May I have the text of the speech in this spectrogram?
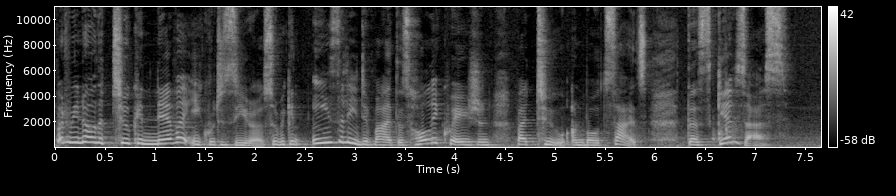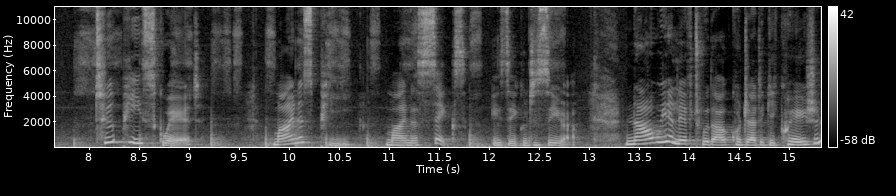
But we know that 2 can never equal to 0, so we can easily divide this whole equation by 2 on both sides. This gives us 2p squared minus p minus 6 is equal to 0. Now we are left with our quadratic equation,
